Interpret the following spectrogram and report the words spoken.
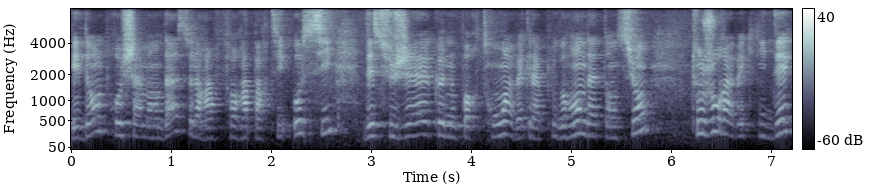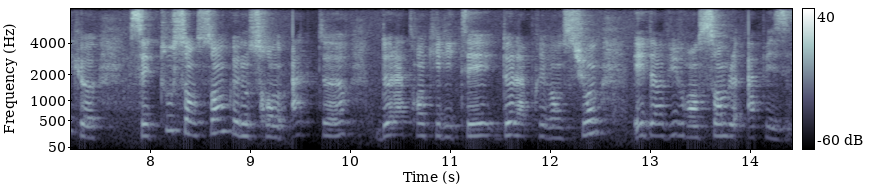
Et dans le prochain mandat, cela fera partie aussi des sujets que nous porterons avec la plus grande attention toujours avec l'idée que c'est tous ensemble que nous serons acteurs de la tranquillité, de la prévention et d'un vivre ensemble apaisé.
